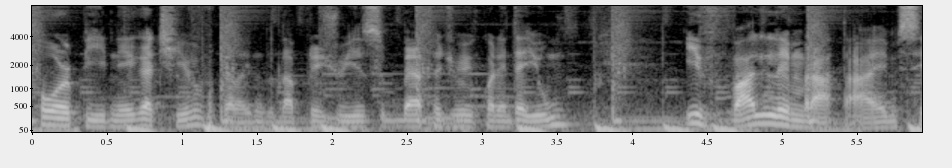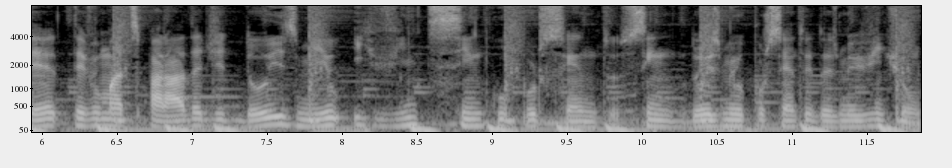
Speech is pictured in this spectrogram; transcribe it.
FORP negativo, porque ela ainda dá prejuízo, beta de 1,41. E vale lembrar, tá? A AMC teve uma disparada de 2.025%, sim, 2.000% em 2021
